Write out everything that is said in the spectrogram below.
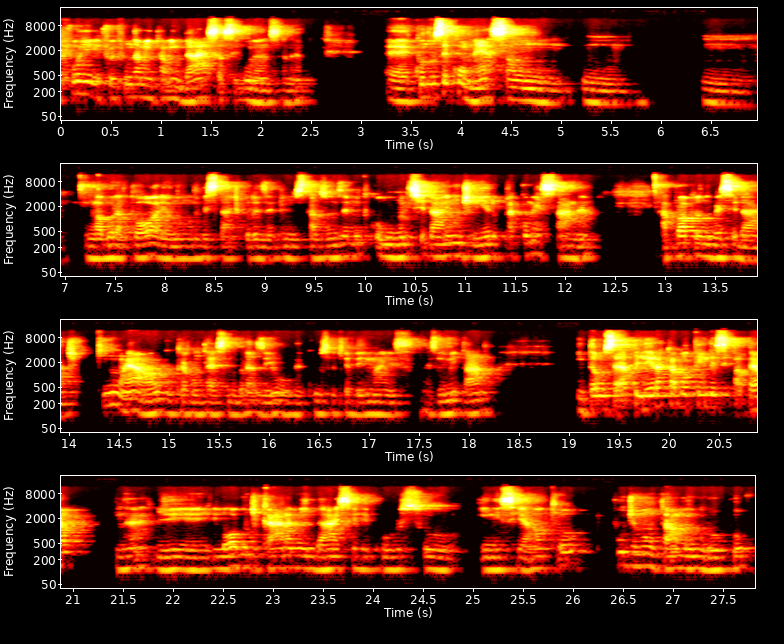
foi, foi fundamental em dar essa segurança. Né? É, quando você começa um, um, um, um, laboratório numa universidade, por exemplo, nos Estados Unidos, é muito comum eles te darem um dinheiro para começar, né? A própria universidade, que não é algo que acontece no Brasil, o recurso aqui é bem mais, mais limitado. Então, o Pilheira acabou tendo esse papel né, de logo de cara me dar esse recurso inicial que eu pude montar o meu grupo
